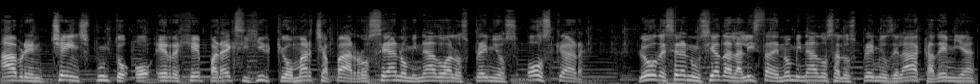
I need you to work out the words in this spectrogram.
Abren change.org para exigir que Omar Chaparro sea nominado a los premios Oscar. Luego de ser anunciada la lista de nominados a los premios de la Academia,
